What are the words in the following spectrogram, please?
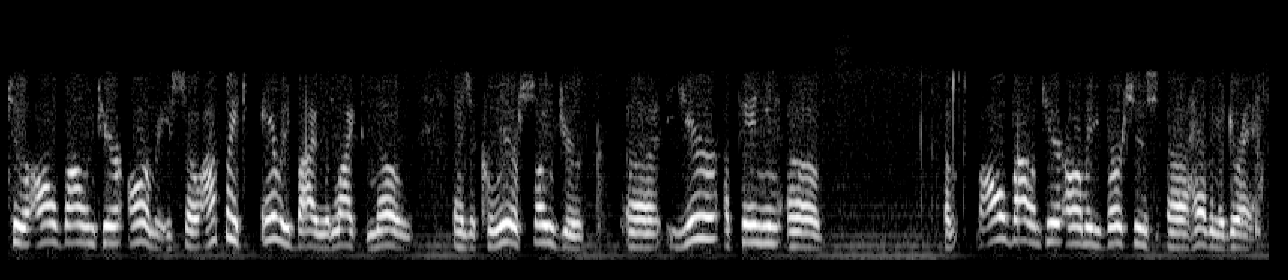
to an all volunteer army, so I think everybody would like to know, as a career soldier, uh, your opinion of, of all volunteer army versus uh, having a draft.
